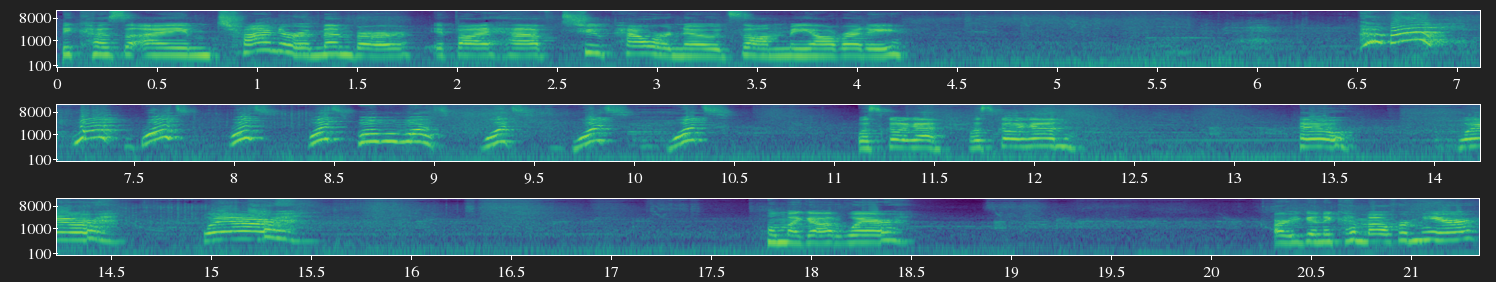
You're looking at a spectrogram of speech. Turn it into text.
Because I'm trying to remember if I have two power nodes on me already. What? What? What? What? What? What? What? What? What's going on? What's going on? Who? Where? Where? Oh my god, where? Are you gonna come out from here?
